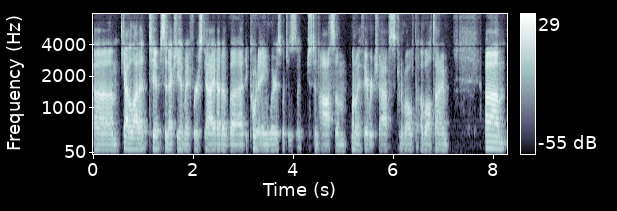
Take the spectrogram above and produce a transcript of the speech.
Um, got a lot of tips and actually had my first guide out of uh, Dakota Anglers, which is a, just an awesome one of my favorite shops kind of all of all time. Um,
